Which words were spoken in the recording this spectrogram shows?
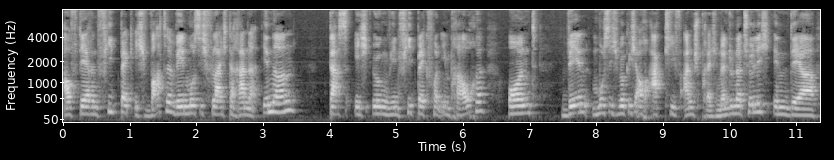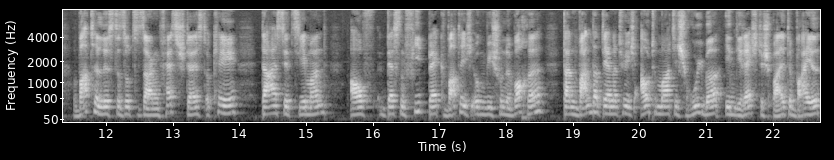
auf deren Feedback ich warte, wen muss ich vielleicht daran erinnern, dass ich irgendwie ein Feedback von ihm brauche und wen muss ich wirklich auch aktiv ansprechen. Wenn du natürlich in der Warteliste sozusagen feststellst, okay, da ist jetzt jemand, auf dessen Feedback warte ich irgendwie schon eine Woche, dann wandert der natürlich automatisch rüber in die rechte Spalte, weil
